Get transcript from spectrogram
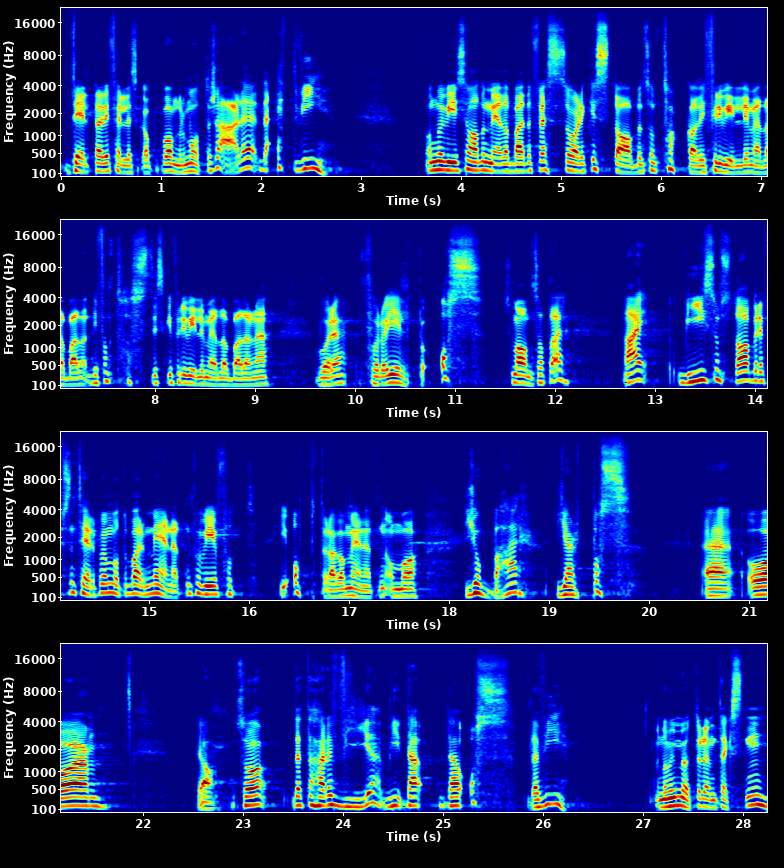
deltar i fellesskapet på andre måter, så er det, det er ett vi. Og når vi så hadde medarbeiderfest, så var det ikke staben som takka de frivillige medarbeiderne, de fantastiske frivillige medarbeiderne våre for å hjelpe oss som er ansatt der. Nei, vi som stab representerer på en måte bare menigheten, for vi har fått i oppdrag av menigheten om å jobbe her. Hjelpe oss. Eh, og ja, Så dette her er vi-et. Vi, det, det, er oss. Det er vi. Men når vi møter denne teksten,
